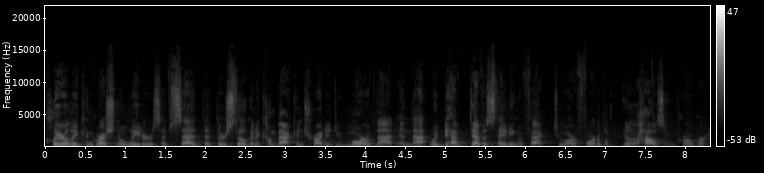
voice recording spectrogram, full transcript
clearly congressional leaders have said that they're still going to come back and try to do more of that, and that would have devastating effect to our affordable uh, housing program.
